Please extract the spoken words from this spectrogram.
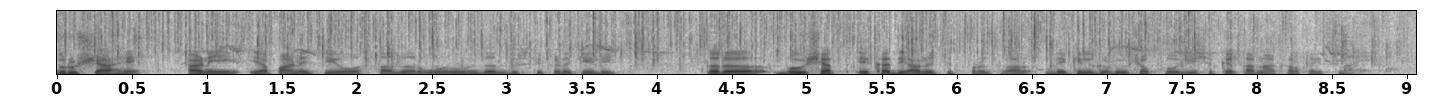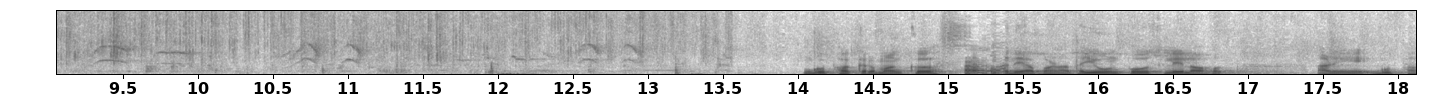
दृश्य आहे. आणि या पाण्याची व्यवस्था जर वरून जर दुसरीकडे केली तर भविष्यात एखादी अनुचित प्रकार देखील घडू शकतो ही शक्यता नाकारता येत नाही. गुफा क्रमांकमध्ये आपण आता येऊन पोहोचलेलो आहोत. आणि गुफा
